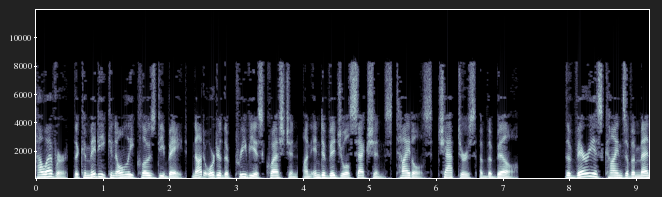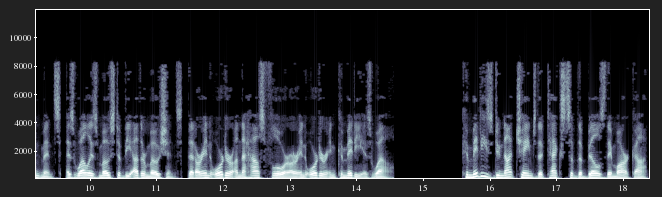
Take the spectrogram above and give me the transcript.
However, the committee can only close debate, not order the previous question, on individual sections titles, chapters of the bill. The various kinds of amendments, as well as most of the other motions, that are in order on the House floor are in order in committee as well. Committees do not change the texts of the bills they mark up.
